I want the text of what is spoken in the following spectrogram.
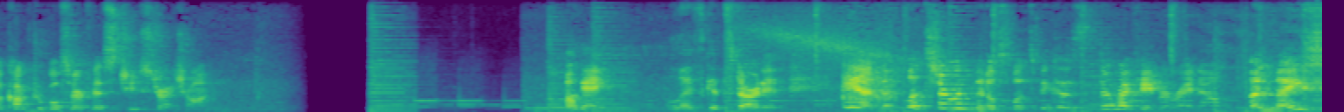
a comfortable surface to stretch on. Okay, let's get started. And let's start with middle splits because they're my favorite right now. A nice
